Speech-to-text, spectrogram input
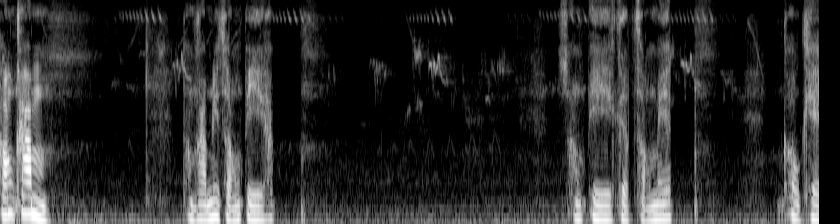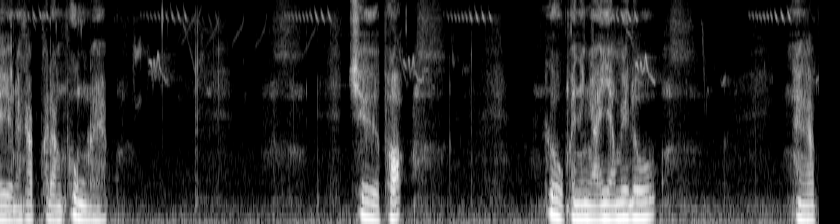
ทองคำทองคำนี่สองปีครับสองปีเกือบสองเมตร ก็โอเคอยู่นะครับกำลังพุ่งเลยครับ ชื่อเพราะลูกเป็นยังไงยังไม่รู้นะครับ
